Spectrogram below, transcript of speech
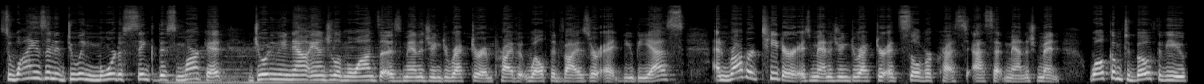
So why isn't it doing more to sink this market? Joining me now, Angela Mwanza is Managing Director and Private Wealth Advisor at UBS, and Robert Teeter is Managing Director at Silvercrest Asset Management. Welcome to both of you.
